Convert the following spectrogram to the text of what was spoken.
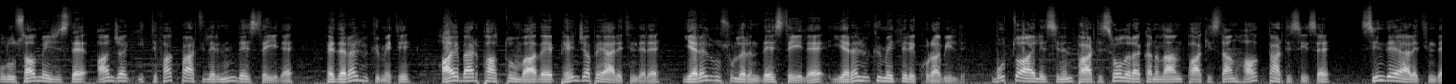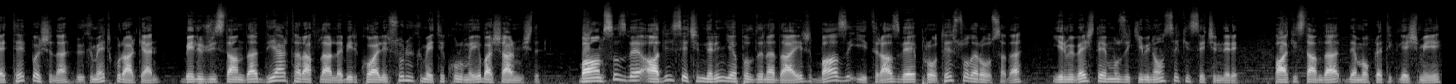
Ulusal Meclis'te ancak ittifak partilerinin desteğiyle federal hükümeti Hayber Pakhtunva ve Pencap eyaletinde de yerel unsurların desteğiyle yerel hükümetleri kurabildi. Bhutto ailesinin partisi olarak anılan Pakistan Halk Partisi ise Sind eyaletinde tek başına hükümet kurarken Belucistan'da diğer taraflarla bir koalisyon hükümeti kurmayı başarmıştı. Bağımsız ve adil seçimlerin yapıldığına dair bazı itiraz ve protestolar olsa da 25 Temmuz 2018 seçimleri Pakistan'da demokratikleşmeyi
